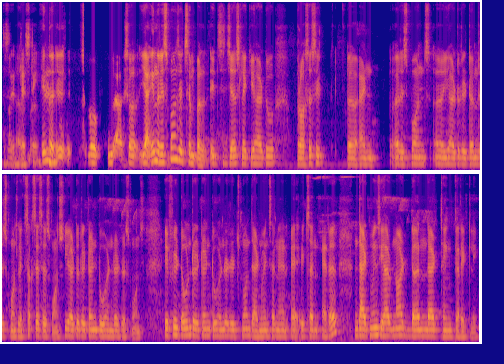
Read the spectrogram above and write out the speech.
This is Uh, interesting. in the uh, so yeah so yeah in the response it's simple it's just like you have to process it uh, and a response uh, you have to return response like success response. You have to return 200 response. If you don't return 200 response that means an er- it's an error. That means you have not done that thing correctly.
